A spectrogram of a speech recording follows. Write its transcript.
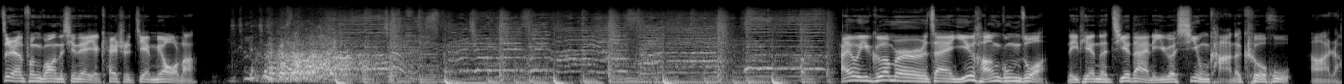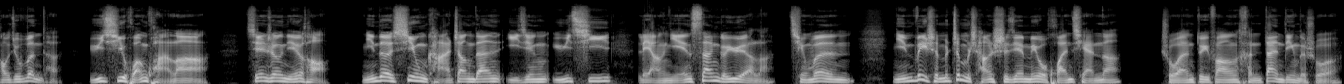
自然风光的现在也开始建庙了。还有一哥们儿在银行工作，那天呢接待了一个信用卡的客户啊，然后就问他逾期还款了，先生您好，您的信用卡账单已经逾期两年三个月了，请问您为什么这么长时间没有还钱呢？说完，对方很淡定的说：“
